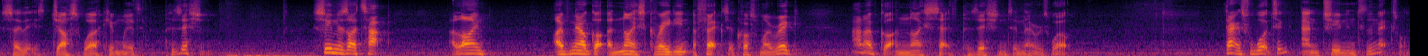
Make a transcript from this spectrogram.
so that it's just working with position. As soon as I tap align, I've now got a nice gradient effect across my rig and I've got a nice set of positions in there as well. Thanks for watching and tune into the next one.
